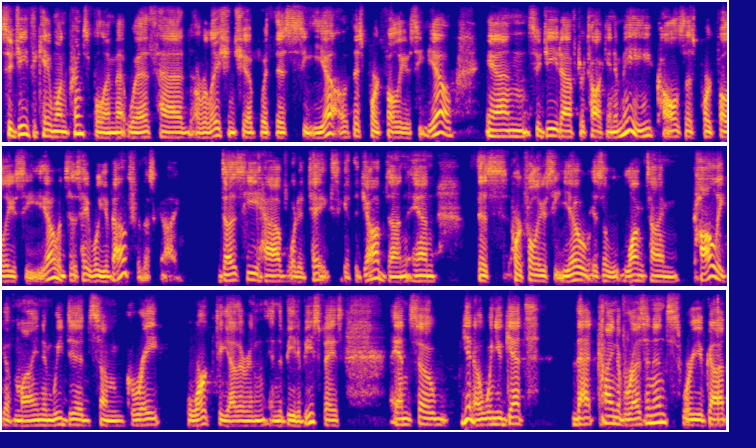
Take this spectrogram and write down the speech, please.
Sujit, the K1 principal I met with, had a relationship with this CEO, this portfolio CEO. And Sujit, after talking to me, calls this portfolio CEO and says, Hey, will you vouch for this guy? Does he have what it takes to get the job done? And this portfolio CEO is a longtime colleague of mine, and we did some great work together in, in the B2B space. And so, you know, when you get that kind of resonance where you've got,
